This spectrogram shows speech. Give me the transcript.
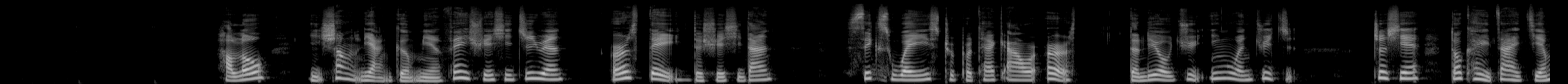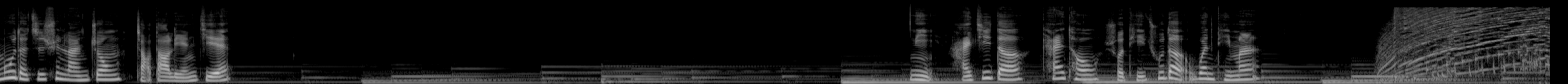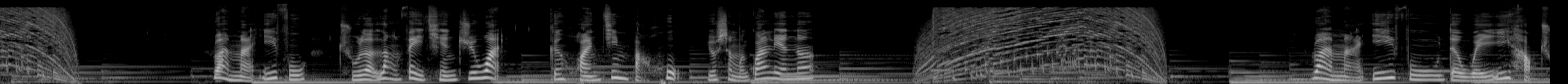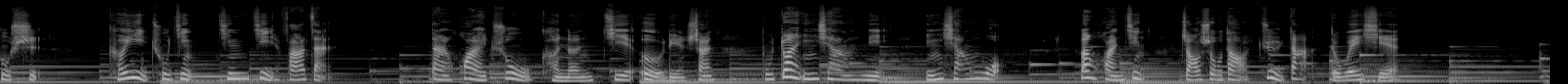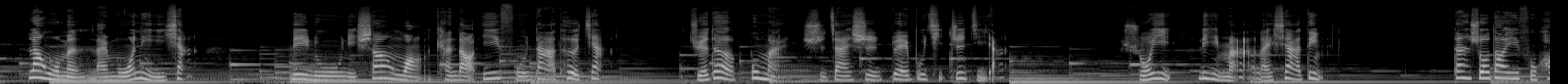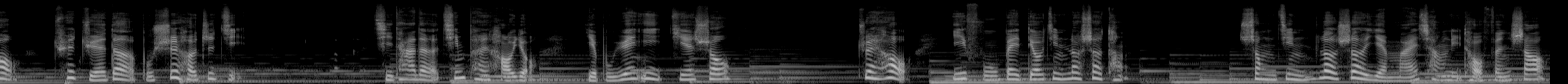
好喽。以上两个免费学习资源：Earth Day 的学习单，Six Ways to Protect Our Earth 的六句英文句子，这些都可以在节目的资讯栏中找到连结。你还记得开头所提出的问题吗？乱买衣服，除了浪费钱之外，跟环境保护有什么关联呢？乱买衣服的唯一好处是可以促进经济发展，但坏处可能接二连三，不断影响你，影响我，让环境遭受到巨大的威胁。让我们来模拟一下，例如你上网看到衣服大特价，觉得不买实在是对不起自己呀，所以立马来下定。但收到衣服后，却觉得不适合自己，其他的亲朋好友也不愿意接收。最后，衣服被丢进垃圾桶，送进垃圾掩埋场里头焚烧。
